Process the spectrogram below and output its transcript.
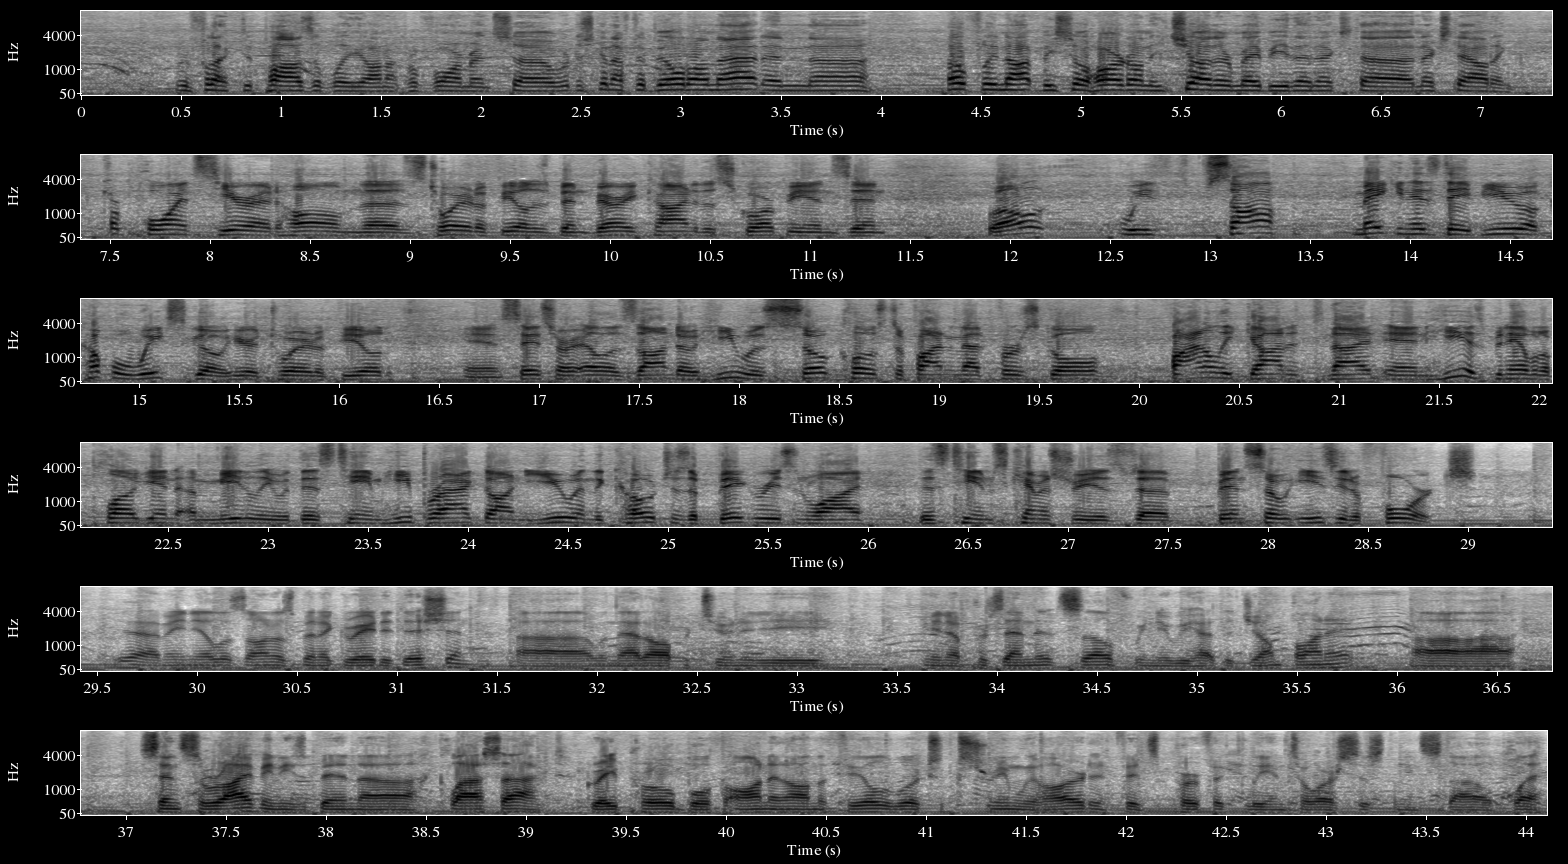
reflected positively on our performance. So we're just going to have to build on that and uh, hopefully not be so hard on each other maybe the next, uh, next outing. Four points here at home. The Toyota Field has been very kind to the Scorpions. And, well, we saw making his debut a couple weeks ago here at Toyota Field. And Cesar Elizondo, he was so close to finding that first goal finally got it tonight, and he has been able to plug in immediately with this team. He bragged on you and the coach is a big reason why this team's chemistry has uh, been so easy to forge. Yeah, I mean, Elizondo's been a great addition. Uh, when that opportunity, you know, presented itself, we knew we had to jump on it. Uh, since arriving, he's been a class act. Great pro, both on and on the field. Works extremely hard and fits perfectly into our system and style of play.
